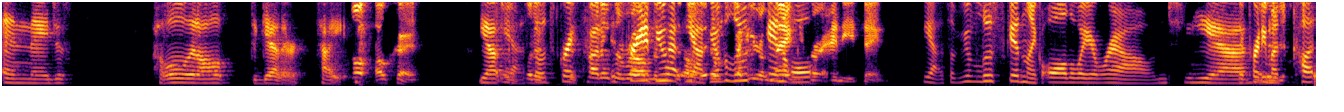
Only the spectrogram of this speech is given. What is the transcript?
and they just pull it all together tight. Oh, okay. Yeah. So yeah. So it's great. It's great if you have, yeah, if you have loose skin or anything. Yeah. So if you have loose skin like all the way around, yeah, they pretty much cut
